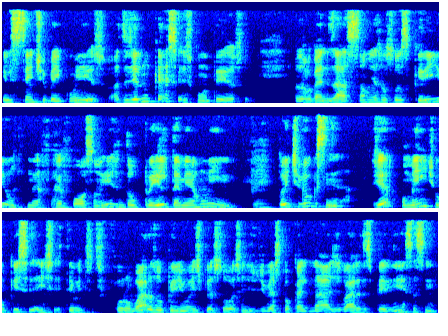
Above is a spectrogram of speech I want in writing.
ele se sente bem com isso? Às vezes ele não quer esse contexto. Mas a organização e as pessoas criam, né, reforçam isso, então para ele também é ruim. Então a gente viu que assim, geralmente o que a gente teve foram várias opiniões de pessoas assim, de diversas localidades, várias experiências assim,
